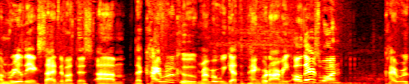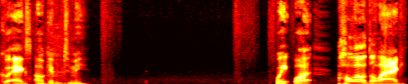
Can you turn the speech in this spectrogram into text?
I'm really excited about this. Um, the Kairuku. Remember we got the penguin army? Oh, there's one. Kairuku eggs. Oh, give them to me. Wait, what? Hello, the lag.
